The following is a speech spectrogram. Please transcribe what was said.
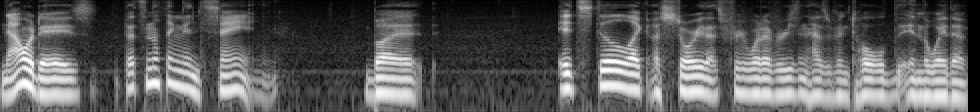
nowadays that's nothing insane but it's still like a story that's for whatever reason hasn't been told in the way that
